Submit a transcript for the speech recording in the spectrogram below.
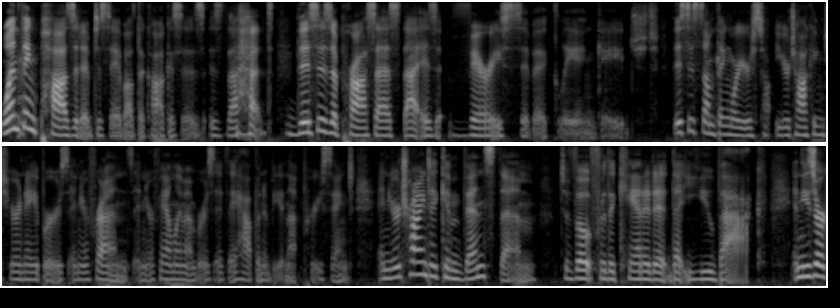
One thing positive to say about the caucuses is that this is a process that is very civically engaged. This is something where you're you're talking to your neighbors and your friends and your family members if they happen to be in that precinct and you're trying to convince them to vote for the candidate that you back. And these are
